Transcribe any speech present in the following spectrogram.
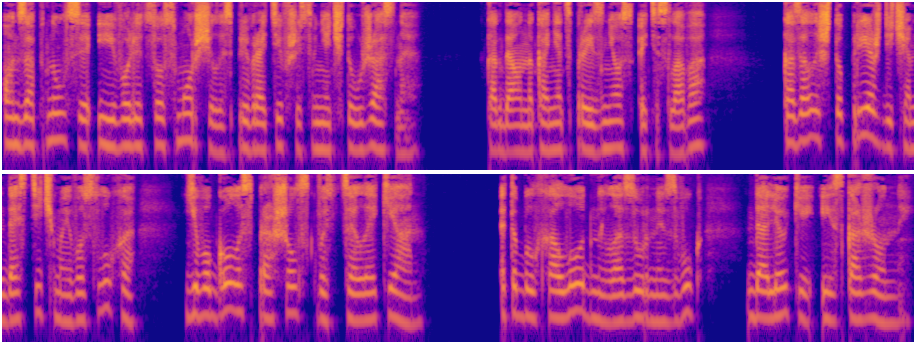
Он запнулся, и его лицо сморщилось, превратившись в нечто ужасное. Когда он, наконец, произнес эти слова, казалось, что прежде чем достичь моего слуха, его голос прошел сквозь целый океан. Это был холодный лазурный звук, далекий и искаженный.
